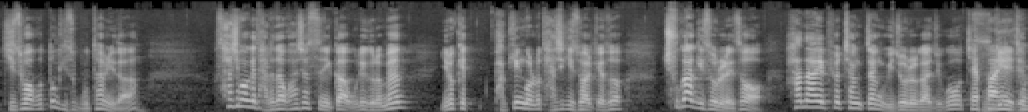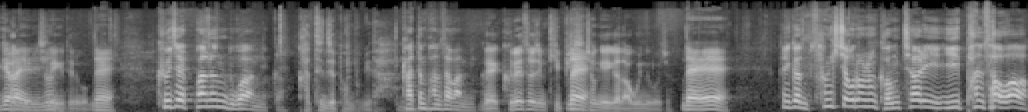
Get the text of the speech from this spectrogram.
기소하고 또 기소 못합니다. 사실관계 다르다고 하셨으니까 우리 그러면 이렇게 바뀐 걸로 다시 기소할게 해서 추가 기소를 해서 하나의 표창장 위조를 가지고 두 재판이 개의 두 개가 재판이 열리는. 진행이 되는 겁니다. 네. 그 재판은 누가 합니까? 같은 재판부입니다. 같은 판사가 합니까? 네, 그래서 지금 기피 네. 신청 얘기가 나오고 있는 거죠. 네. 그러니까 상식적으로는 검찰이 이 판사와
